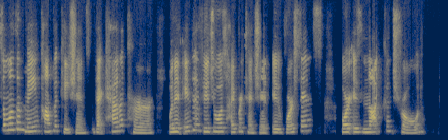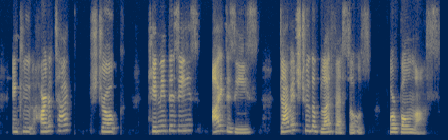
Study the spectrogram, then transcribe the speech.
Some of the main complications that can occur when an individual's hypertension worsens or is not controlled include heart attack, stroke, kidney disease, eye disease, damage to the blood vessels, or bone loss.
